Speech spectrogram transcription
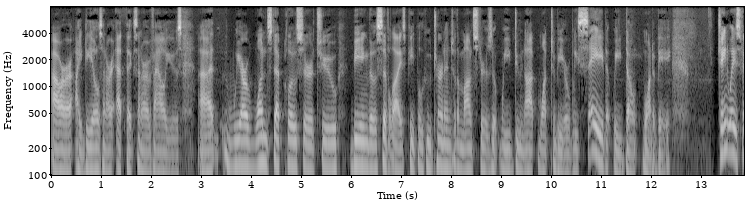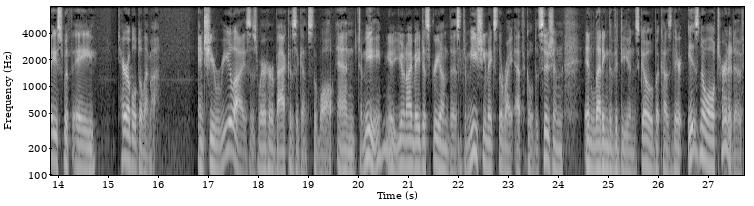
our ideals and our ethics and our values. Uh, we are one step closer to being those civilized people who turn into the monsters that we do not want to be or we say that we don't want to be. Janeway's faced with a terrible dilemma and she realizes where her back is against the wall. And to me, you, and I may disagree on this. To me, she makes the right ethical decision in letting the Vidiians go because there is no alternative.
